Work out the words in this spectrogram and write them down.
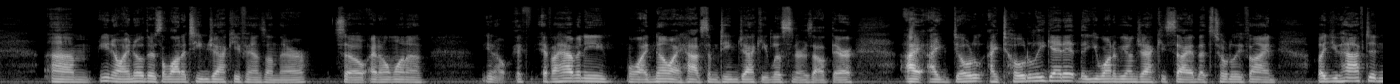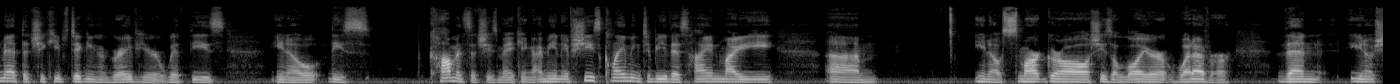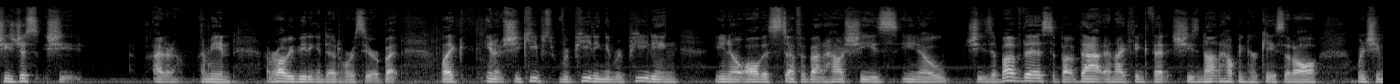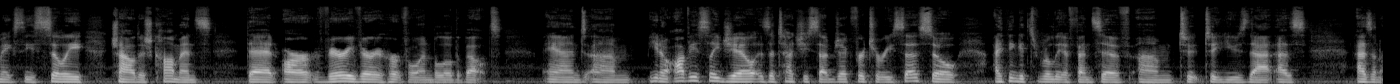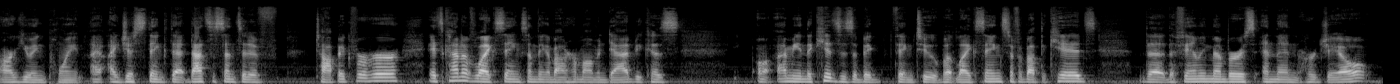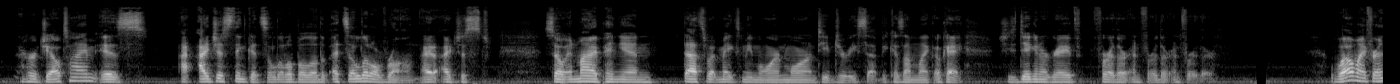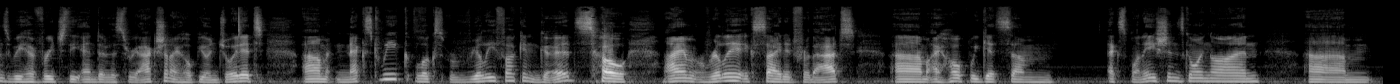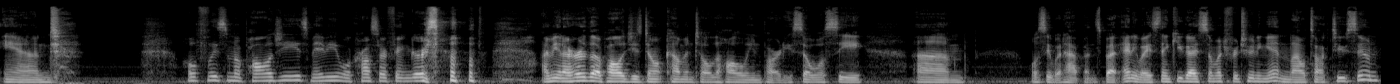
um, you know, I know there's a lot of Team Jackie fans on there, so I don't want to you know, if if I have any, well, I know I have some Team Jackie listeners out there. I I totally I totally get it that you want to be on Jackie's side. That's totally fine, but you have to admit that she keeps digging her grave here with these, you know, these comments that she's making. I mean, if she's claiming to be this high and mighty, um, you know, smart girl, she's a lawyer, whatever, then you know she's just she. I don't know. I mean, I'm probably beating a dead horse here, but like you know, she keeps repeating and repeating you know all this stuff about how she's you know she's above this above that and i think that she's not helping her case at all when she makes these silly childish comments that are very very hurtful and below the belt. And um, you know obviously jail is a touchy subject for teresa so i think it's really offensive um, to to use that as as an arguing point. I, I just think that that's a sensitive topic for her. It's kind of like saying something about her mom and dad because I mean, the kids is a big thing too, but like saying stuff about the kids, the the family members, and then her jail her jail time is, I, I just think it's a little below the, it's a little wrong. I, I just, so in my opinion, that's what makes me more and more on Team Teresa because I'm like, okay, she's digging her grave further and further and further. Well, my friends, we have reached the end of this reaction. I hope you enjoyed it. Um, next week looks really fucking good, so I am really excited for that. Um, I hope we get some explanations going on um, and hopefully some apologies. Maybe we'll cross our fingers. I mean, I heard the apologies don't come until the Halloween party, so we'll see. Um, we'll see what happens. But, anyways, thank you guys so much for tuning in, and I'll talk to you soon.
